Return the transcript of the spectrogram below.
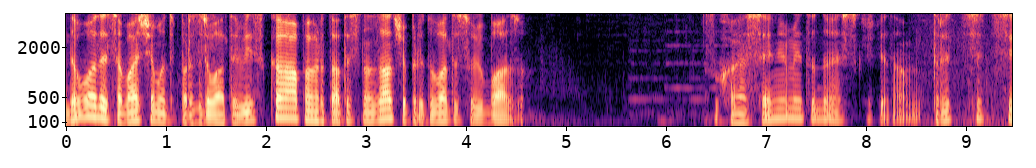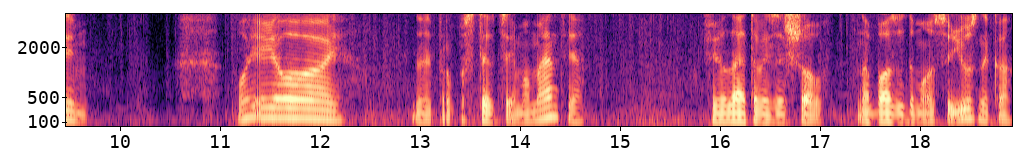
Доводиться, бачимо, тепер зривати війська, повертатись назад, щоб рятувати свою базу. Слухай, синій мій туди, скільки там? 37. Ой-ой-ой. Пропустив цей момент я. Фіолетовий зайшов на базу до мого союзника.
